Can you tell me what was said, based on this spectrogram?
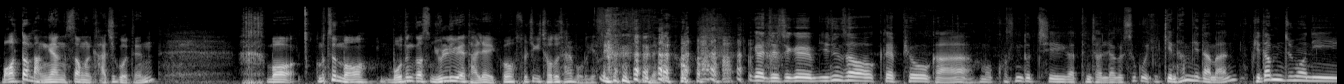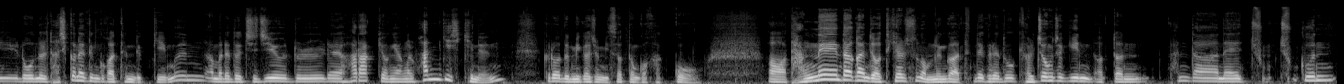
뭐 어떤 방향성을 가지고든 뭐 아무튼 뭐 모든 것은 윤리위에 달려 있고 솔직히 저도 잘 모르겠습니다. 네. 그러니까 이제 지금 이준석 대표가 뭐 고슴도치 같은 전략을 쓰고 있긴 합니다만 비담 주머니론을 다시 꺼내든 것 같은 느낌은 아무래도 지지율의 하락 경향을 환기시키는 그런 의미가 좀 있었던 것 같고 어, 당내에다가 이제 어떻게 할 수는 없는 것 같은데 그래도 결정적인 어떤 판단의 축은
